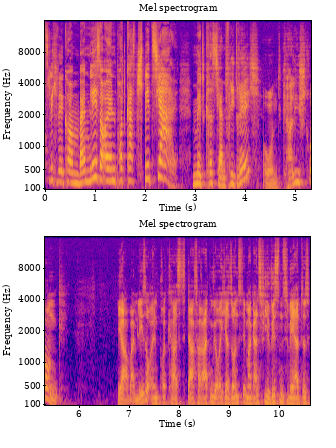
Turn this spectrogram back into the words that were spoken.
Herzlich willkommen beim Leseeulen-Podcast Spezial mit Christian Friedrich und Kalli Stronk. Ja, beim Leseeulen-Podcast, da verraten wir euch ja sonst immer ganz viel Wissenswertes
